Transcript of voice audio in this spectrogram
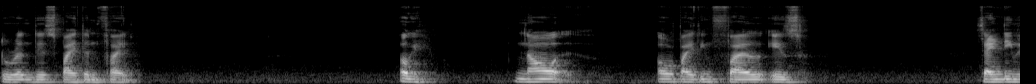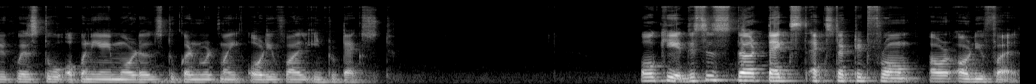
to run this Python file. Okay, now our python file is sending requests to OpenAI models to convert my audio file into text. Okay, this is the text extracted from our audio file.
